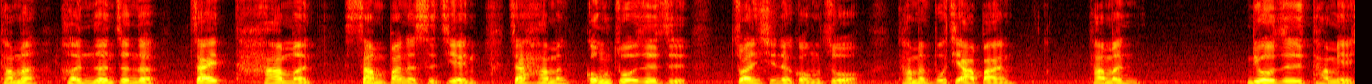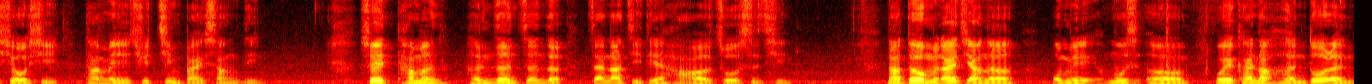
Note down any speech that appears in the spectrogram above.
他们很认真的在他们上班的时间，在他们工作日子。专心的工作，他们不加班，他们六日他们也休息，他们也去敬拜上帝，所以他们很认真的在那几天好好的做事情。那对我们来讲呢，我们目呃，我也看到很多人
